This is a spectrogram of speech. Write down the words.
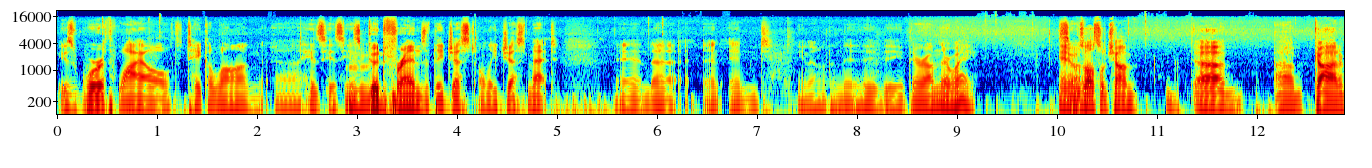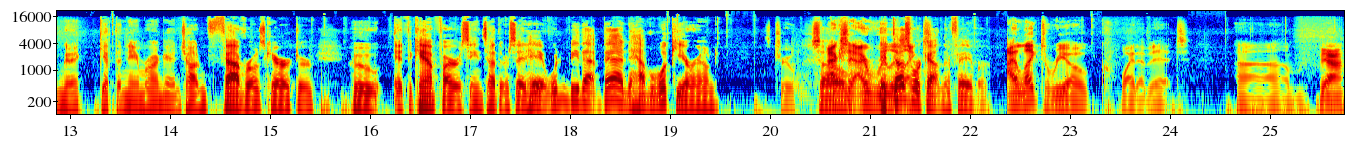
is worthwhile to take along. Uh, his his his Mhm. good friends that they just only just met, and uh, and and you know and they, they, they they're on their way. And it was also John. Um, um, God, I'm gonna get the name wrong again. Jon Favreau's character, who at the campfire scene sat there and said, "Hey, it wouldn't be that bad to have a Wookiee around." It's true. So actually, I really it does liked, work out in their favor. I liked Rio quite a bit. Um, yeah,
